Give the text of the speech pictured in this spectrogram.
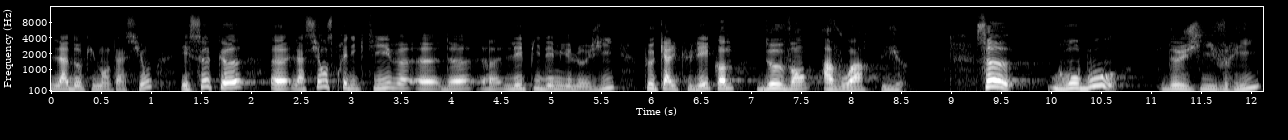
la documentation, et ce que la science prédictive de l'épidémiologie peut calculer comme devant avoir lieu. Ce gros bourg de Givry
